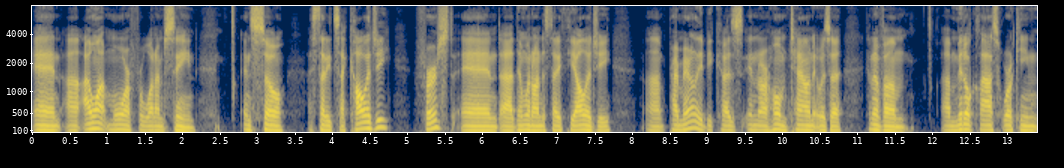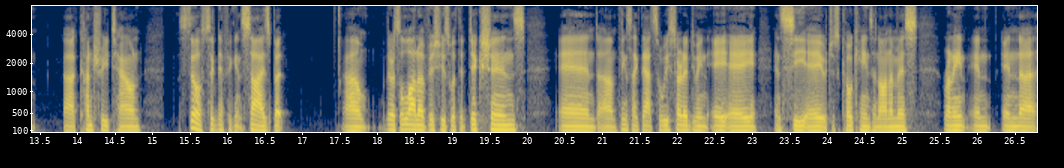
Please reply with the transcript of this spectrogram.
And uh, I want more for what I'm seeing. And so I studied psychology first and uh, then went on to study theology, um, primarily because in our hometown it was a kind of um, a middle class working uh, country town, still significant size, but um, there was a lot of issues with addictions and um, things like that. So we started doing AA and CA, which is Cocaine's Anonymous, running in in uh,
